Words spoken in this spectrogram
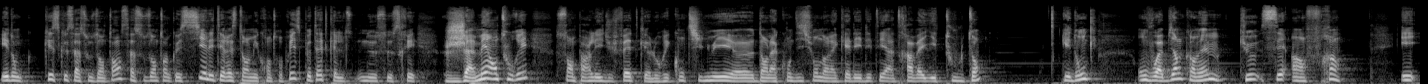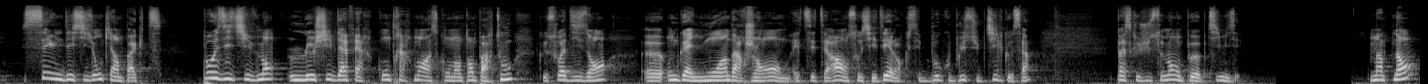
Et donc, qu'est-ce que ça sous-entend? Ça sous-entend que si elle était restée en micro-entreprise, peut-être qu'elle ne se serait jamais entourée, sans parler du fait qu'elle aurait continué euh, dans la condition dans laquelle elle était à travailler tout le temps. Et donc, on voit bien quand même que c'est un frein. Et c'est une décision qui impacte positivement le chiffre d'affaires, contrairement à ce qu'on entend partout, que soi-disant, euh, on gagne moins d'argent, etc. en société, alors que c'est beaucoup plus subtil que ça, parce que justement, on peut optimiser. Maintenant,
